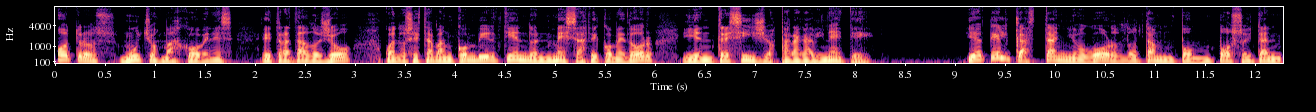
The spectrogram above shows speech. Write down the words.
Otros, muchos más jóvenes, he tratado yo cuando se estaban convirtiendo en mesas de comedor y en tresillos para gabinete. Y aquel castaño gordo tan pomposo y tan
